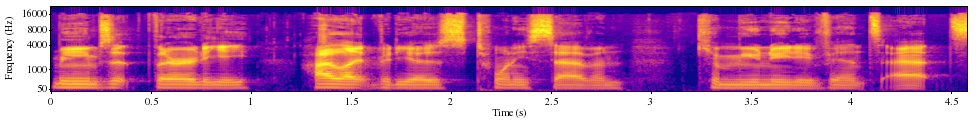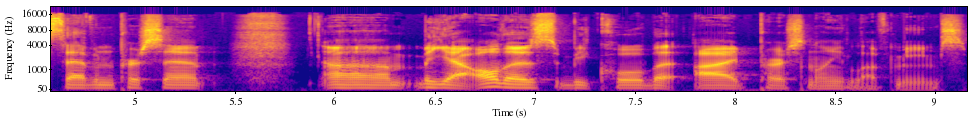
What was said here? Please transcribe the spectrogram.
Memes at 30, highlight videos 27, community events at 7%. Um, but yeah, all those would be cool, but I personally love memes.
